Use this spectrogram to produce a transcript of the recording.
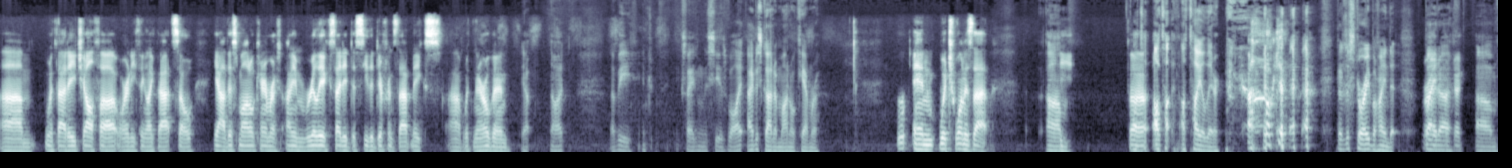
um, with that H alpha or anything like that. So yeah, this mono camera, I am really excited to see the difference that makes uh, with narrowband. Yep. No, it, that'd be exciting to see as well. I, I, just got a mono camera. And which one is that? Um, the, I'll, t- I'll, t- I'll, tell you later. okay. There's a story behind it. Right. But, uh, okay. Um,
